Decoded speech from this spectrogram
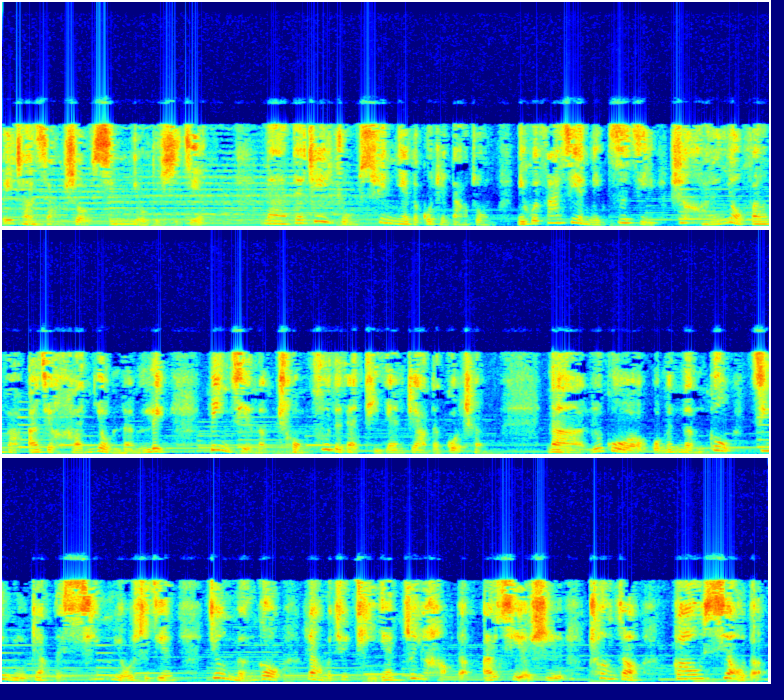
非常享受心流的时间。那在这种训练的过程当中，你会发现你自己是很有方法，而且很有能力，并且呢，重复的在体验这样的过程。那如果我们能够进入这样的心流时间，就能够让我们去体验最好的，而且是创造高效的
